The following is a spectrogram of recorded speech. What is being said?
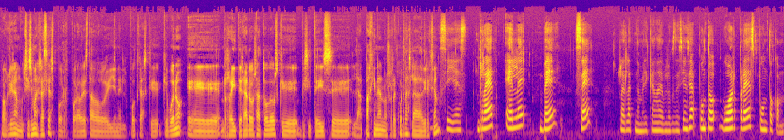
Paulina, muchísimas gracias por, por haber estado hoy en el podcast. Qué, bueno. Eh, reiteraros a todos que visitéis eh, la página. ¿Nos recuerdas la dirección? Sí, es Red LBC red latinoamericana de blogs de ciencia.wordpress.com.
